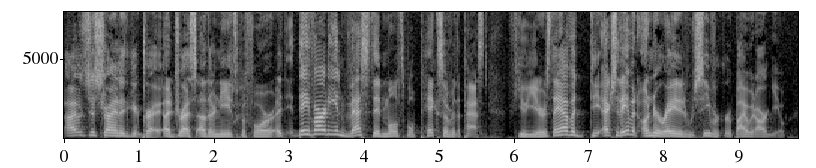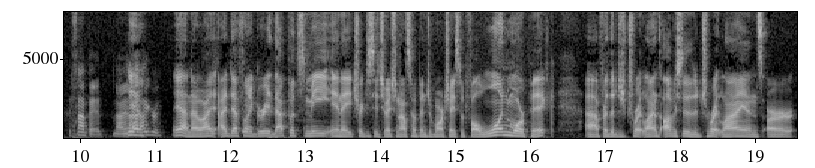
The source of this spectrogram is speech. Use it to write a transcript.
I was just trying to get, address other needs before. Uh, They've already invested multiple picks over the past few years. They have a actually they have an underrated receiver group. I would argue. It's not bad. No, I- Yeah, I agree. Yeah, no, I, I definitely agree. That puts me in a tricky situation. I was hoping Ja'Marr Chase would fall one more pick uh, for the Detroit Lions. Obviously, the Detroit Lions are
